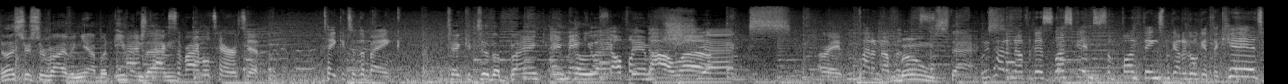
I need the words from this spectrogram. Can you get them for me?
unless you're surviving. Yeah, but even Hashtag then, survival Terra tip. Take it to the bank. take it to the bank and, And make collect yourself a them dollar. checks. All right, we've had enough of Boom, this. stacks. We've had enough of this. Let's get into some fun things. We gotta go get the kids.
